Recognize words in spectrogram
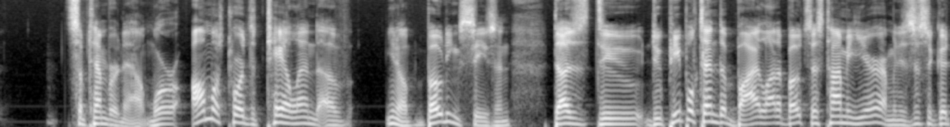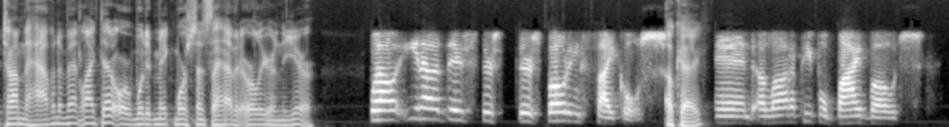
September now. We're almost towards the tail end of you know boating season. Does do do people tend to buy a lot of boats this time of year? I mean, is this a good time to have an event like that, or would it make more sense to have it earlier in the year? Well, you know, there's there's there's boating cycles. Okay. and a lot of people buy boats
